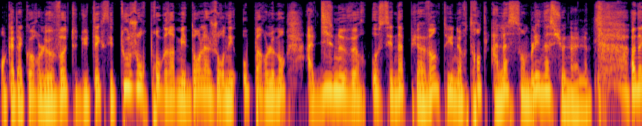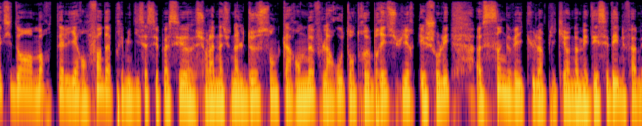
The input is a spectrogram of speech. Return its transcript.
En cas d'accord, le vote du texte est toujours programmé dans la journée au Parlement, à 19h au Sénat, puis à 21h30 à l'Assemblée nationale. Un accident mortel hier en fin d'après-midi, ça s'est passé euh, sur la nationale 249, la route entre Bressuire et Cholet. Euh, cinq véhicules impliqués, un homme est décédé, une femme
